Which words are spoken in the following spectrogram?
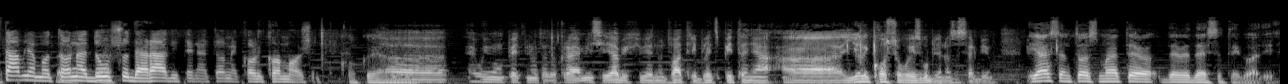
stavljamo to Da, na dušu da. radite na tome koliko možete. Koliko ja... A, evo imamo pet minuta do kraja emisije, ja bih jedno, dva, tri blic pitanja. A, je li Kosovo izgubljeno za Srbiju? Ja sam to smatrao 90. godine.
